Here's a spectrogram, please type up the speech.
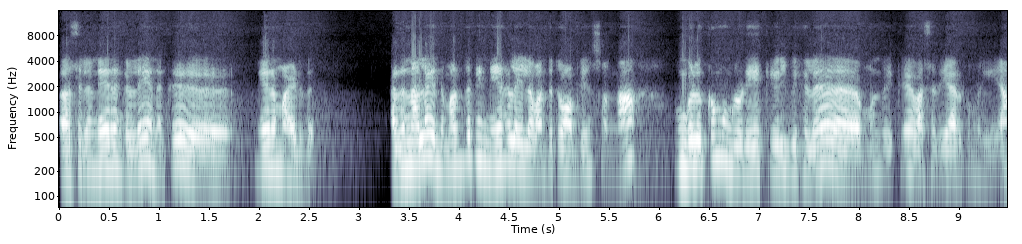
சில நேரங்களில் எனக்கு நேரம் ஆயிடுது அதனால் இந்த மாதிரி நேரலையில் வந்துட்டோம் அப்படின்னு சொன்னால் உங்களுக்கும் உங்களுடைய கேள்விகளை முன்வைக்க வசதியாக இருக்கும் இல்லையா?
